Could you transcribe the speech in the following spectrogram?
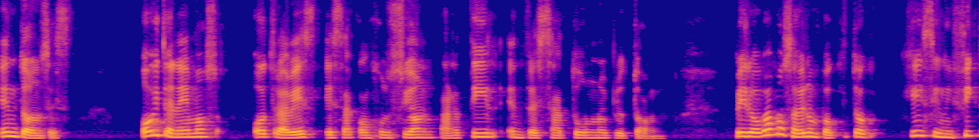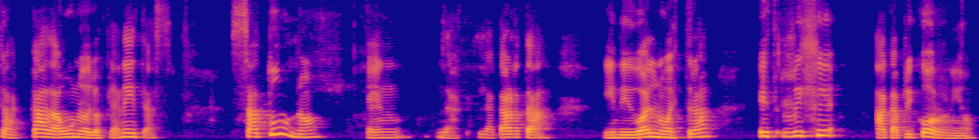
Entonces, hoy tenemos otra vez esa conjunción partil entre Saturno y Plutón. Pero vamos a ver un poquito qué significa cada uno de los planetas. Saturno, en la, carta individual nuestra, rige a Capricornio,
